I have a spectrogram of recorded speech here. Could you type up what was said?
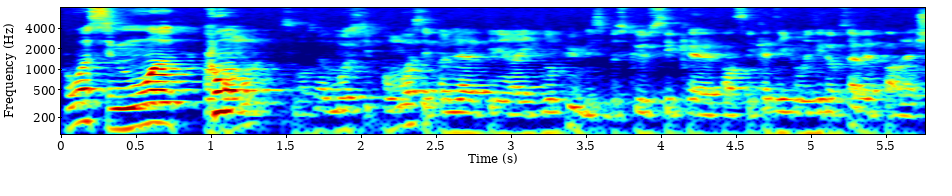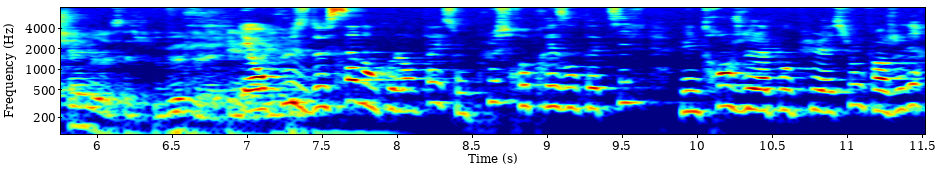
pour moi, c'est moins Pour con. moi, C'est pour ça, moi aussi, pour moi, c'est pas de la télé-réalité non plus, mais c'est parce que c'est ca- enfin, c'est catégorisé comme ça, même par la chaîne, ça se veut de la télé-réalité. Et en plus de ça, dans Colanta, ils sont plus représentatifs d'une tranche de la population. Enfin, je veux dire,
